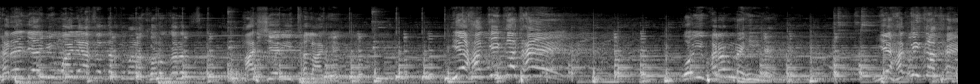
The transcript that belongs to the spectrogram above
खरे जे हा शेर ये हकीकत है, कोई भरम नहीं है. ये हकीकत है,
